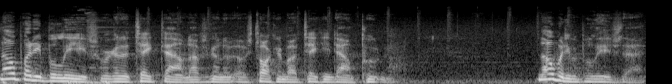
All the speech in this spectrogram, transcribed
Nobody believes we're going to take down. I was going to. I was talking about taking down Putin. Nobody believes that.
